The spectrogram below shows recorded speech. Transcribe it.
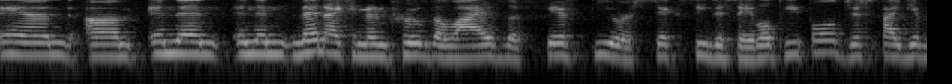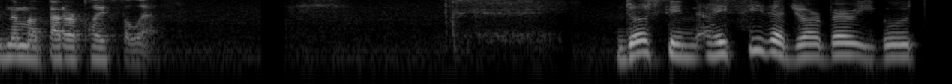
and um, and then and then then i can improve the lives of 50 or 60 disabled people just by giving them a better place to live Justin, I see that you're very good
